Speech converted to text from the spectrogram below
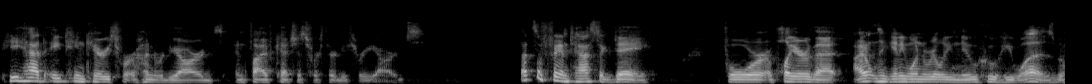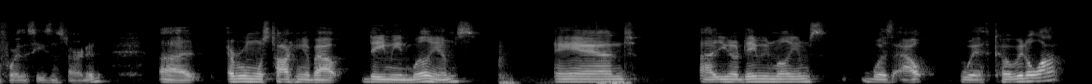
he had 18 carries for 100 yards and five catches for 33 yards. That's a fantastic day for a player that I don't think anyone really knew who he was before the season started. Uh, everyone was talking about Damien Williams, and uh, you know Damien Williams was out with COVID a lot,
